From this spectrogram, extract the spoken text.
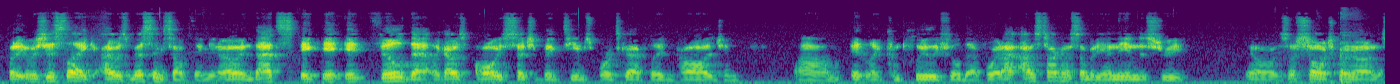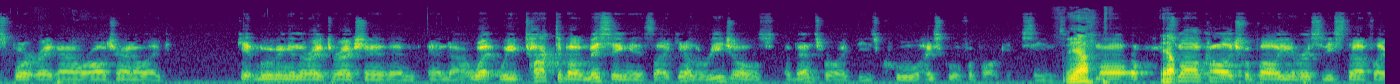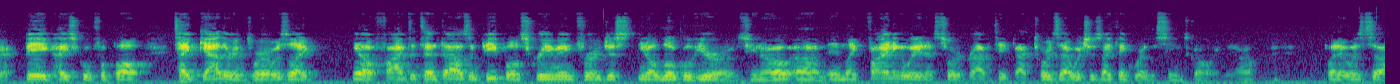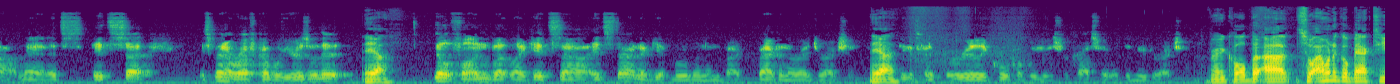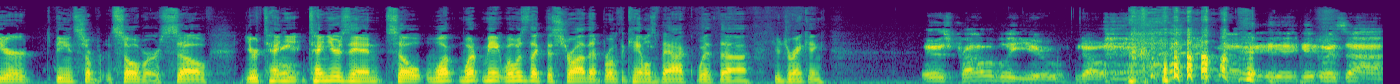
but it was just like I was missing something you know? And that's it, it, it filled that like I was always such a big team sports guy. I played in college and um, it like completely filled that void. I, I was talking to somebody in the industry you know, there's so much going on in the sport right now. We're all trying to like get moving in the right direction. And and uh, what we've talked about missing is like you know the regionals events were like these cool high school football scenes, like Yeah. small Yep. small college football, university stuff, like big high school football type gatherings where it was like you know five to ten thousand people screaming for just you know local heroes, you know, um, and like finding a way to sort of gravitate back towards that, which is I think where the scene's going, you know. But it was uh, man, it's it's uh, it's been a rough couple years with it. Yeah. Still fun, but like it's uh, it's starting to get moving in the back back in the right direction. Yeah, I think it's going to be a really cool couple years for CrossFit with the new direction. Very cool. But uh, so I want to go back to your being so- sober. So you're 10, ye- 10 years in. So what what made what was like the straw that broke the camel's back with uh, your drinking? It was probably you. No, no it, it, it was. Uh,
